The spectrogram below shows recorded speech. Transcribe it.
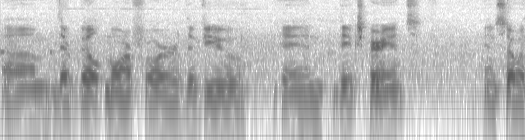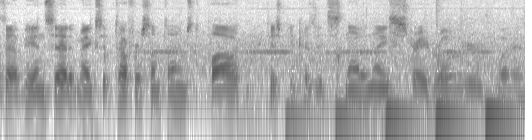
Um, they're built more for the view and the experience. And so with that being said, it makes it tougher sometimes to plow it just because it's not a nice straight road or whatever.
